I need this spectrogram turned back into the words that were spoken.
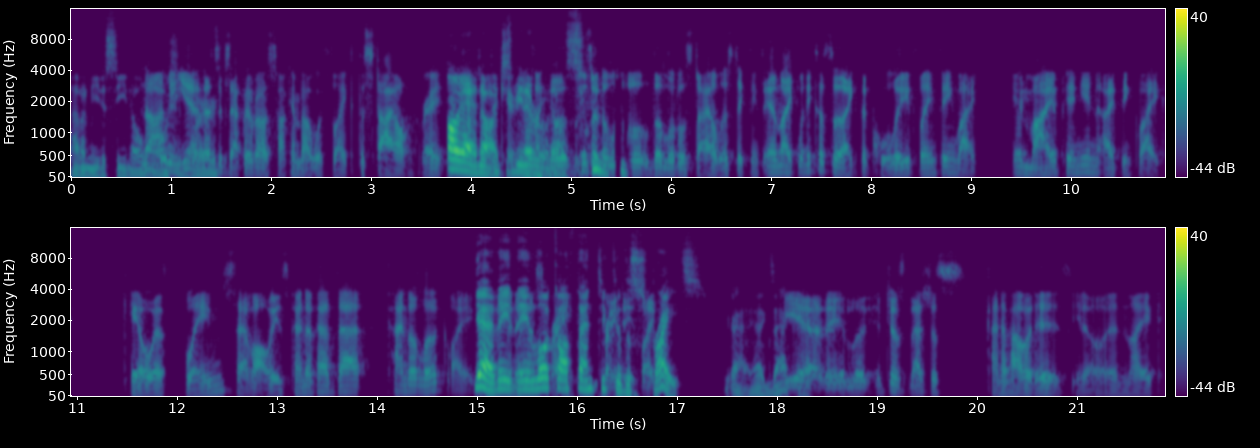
I don't need to see no, No, I mean, yeah, blur. that's exactly what I was talking about with like the style, right? Oh, yeah, no, I just mean everyone like, else. those, those are the little, the little stylistic things, and like when it comes to like the Kool Aid flame thing, like in my opinion, I think like KOF flames have always kind of had that kind of look. Like yeah, they they the look sprite- authentic to the sprite, they, like, sprites. Yeah, yeah, exactly. yeah, they look. It just that's just kind of how it is, you know. And like,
